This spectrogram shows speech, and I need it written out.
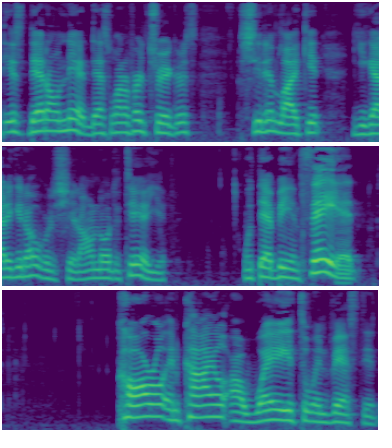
it's dead on net. That's one of her triggers. She didn't like it. You got to get over the shit. I don't know what to tell you. With that being said, Carl and Kyle are way too invested.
